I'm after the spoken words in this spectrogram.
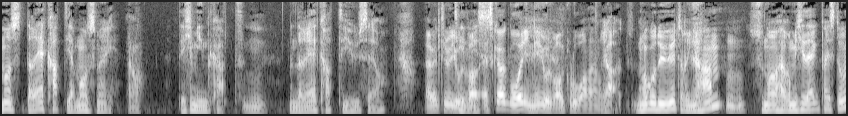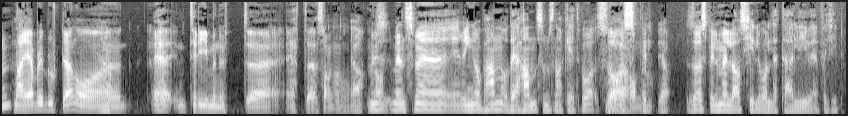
hos, Der er katt hjemme hos meg. Ja. Det er ikke min katt. Mm. Men det er katt i huset, ja. Jeg vil tro Jorvald. Jeg skal gå og ringe Jorvald Kloan ja. Nå går du ut og ringer han, Mm. så nå hører vi ikke deg på ei stund. Nei, jeg blir borte nå. Ja. tre minutter eh, etter sangen. Ja, mens, mens vi ringer opp han, og det er han som snakker etterpå, så, han, spill, ja. så spiller vi Lars Kilevold 'Dette er livet er for kjipt'.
